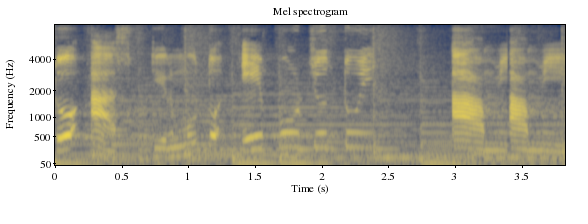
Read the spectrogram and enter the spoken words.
তো আজকের মতো এ পর্যন্তই। আমি আমি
